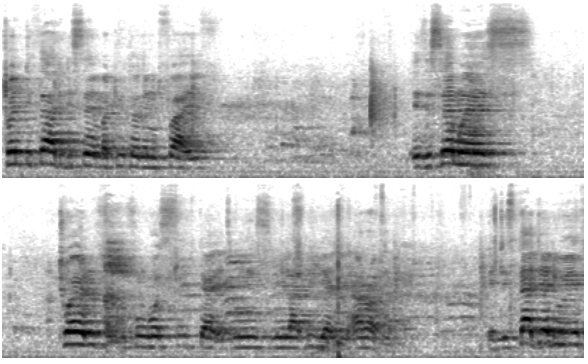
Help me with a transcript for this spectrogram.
23rd December 2005. It's the same as 12 Mfungo Sita, it means Miladiya in Arabic. It started with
